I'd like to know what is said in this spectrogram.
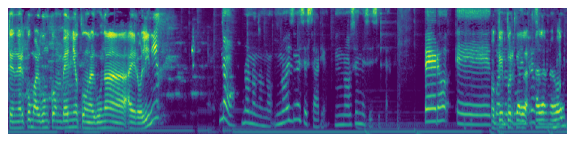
tener como algún convenio con alguna aerolínea. No, no, no, no, no, no es necesario, no se necesita. Pero eh, ok, porque a, lo mejor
